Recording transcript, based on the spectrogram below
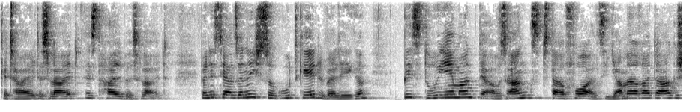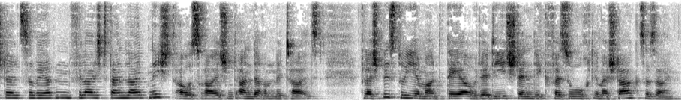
Geteiltes Leid ist halbes Leid. Wenn es dir also nicht so gut geht, überlege, bist du jemand, der aus Angst davor, als Jammerer dargestellt zu werden, vielleicht dein Leid nicht ausreichend anderen mitteilst? Vielleicht bist du jemand, der oder die ständig versucht, immer stark zu sein.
